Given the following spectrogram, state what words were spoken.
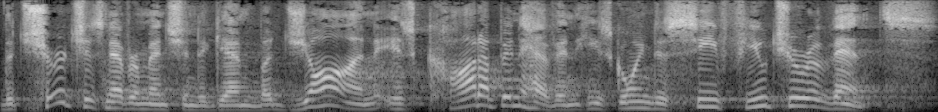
The church is never mentioned again, but John is caught up in heaven. He's going to see future events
